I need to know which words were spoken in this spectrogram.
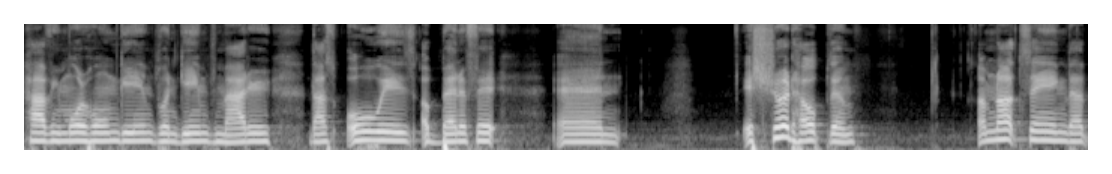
having more home games when games matter, that's always a benefit and it should help them I'm not saying that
